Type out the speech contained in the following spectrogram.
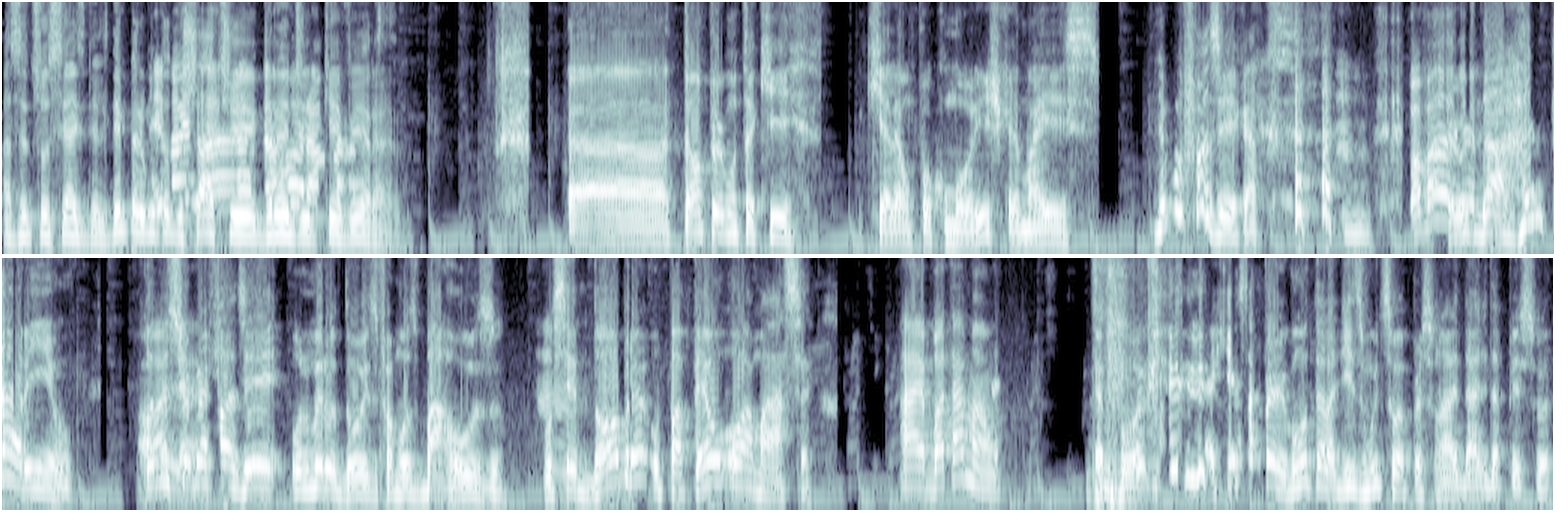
as redes sociais dele. Tem pergunta do chat lá, grande moral, Queveira. Uh, tem uma pergunta aqui que ela é um pouco humorística, mas eu vou fazer, cara. Uhum. fazer. da Rantarinho. Quando Olha. o senhor vai fazer o número 2, o famoso Barroso, você hum. dobra o papel ou a massa? Ah, eu boto a mão. É boa. é que essa pergunta ela diz muito sobre a personalidade da pessoa.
